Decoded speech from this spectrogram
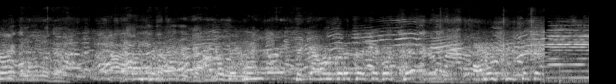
দেওয়ার দেখুন কেমন করে চেষ্টা করছে। অবশ্যই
